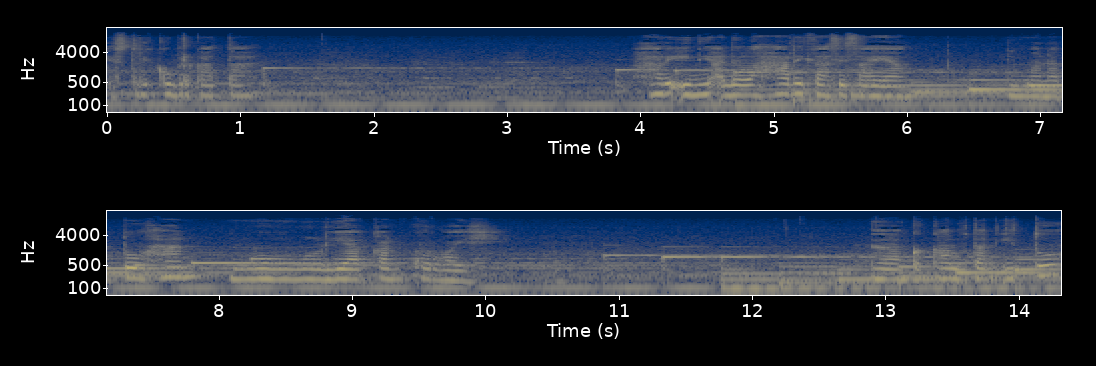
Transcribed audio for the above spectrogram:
Istriku berkata, "Hari ini adalah hari kasih sayang, mana Tuhan memuliakan Quraisy. Dalam kekalutan itu,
